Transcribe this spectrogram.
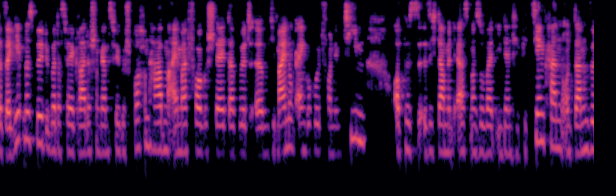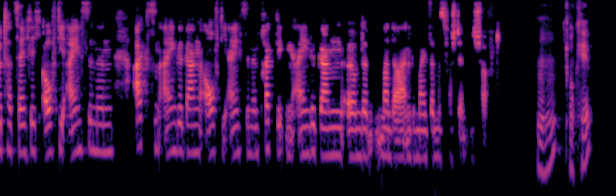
das Ergebnisbild, über das wir ja gerade schon ganz viel gesprochen haben, einmal vorgestellt. Da wird ähm, die Meinung eingeholt von dem Team, ob es sich damit erstmal soweit identifizieren kann. Und dann wird tatsächlich auf die einzelnen Achsen eingegangen, auf die einzelnen Praktiken eingegangen, ähm, damit man da ein gemeinsames Verständnis schafft. Mhm, okay.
